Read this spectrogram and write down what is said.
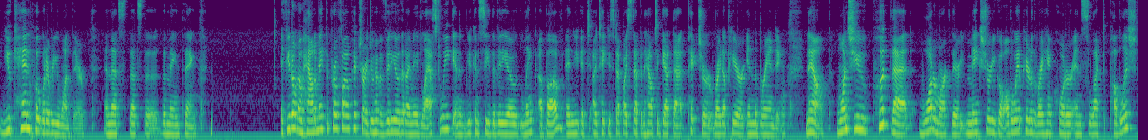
you can put whatever you want there. And that's that's the, the main thing. If you don't know how to make the profile picture, I do have a video that I made last week, and you can see the video link above. And you, it, I take you step by step in how to get that picture right up here in the branding. Now, once you put that watermark there, make sure you go all the way up here to the right hand corner and select Publish,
